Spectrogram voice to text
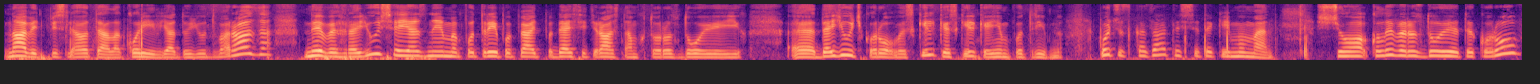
навіть після отела корів я даю два рази, не виграюся я з ними по 3, по 5, по 10 разів, там хто роздоює їх. Е, дають корови скільки, скільки їм потрібно. Хочу сказати ще такий момент, що коли ви роздоюєте коров,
